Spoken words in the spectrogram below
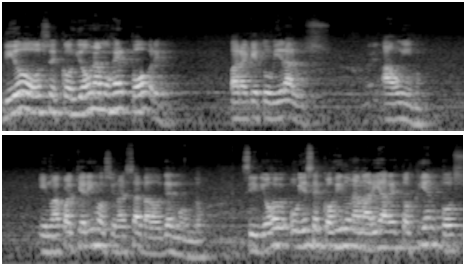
Dios escogió a una mujer pobre para que tuviera luz a un hijo. Y no a cualquier hijo, sino al Salvador del mundo. Si Dios hubiese escogido una María de estos tiempos,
